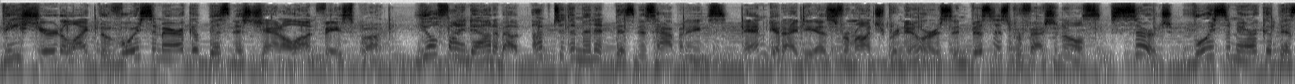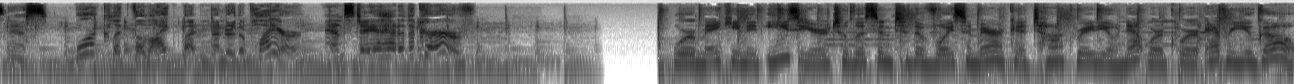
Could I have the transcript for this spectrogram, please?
Be sure to like the Voice America Business channel on Facebook. You'll find out about up to the minute business happenings and get ideas from entrepreneurs and business professionals. Search Voice America Business or click the like button under the player and stay ahead of the curve. We're making it easier to listen to the Voice America Talk Radio Network wherever you go.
